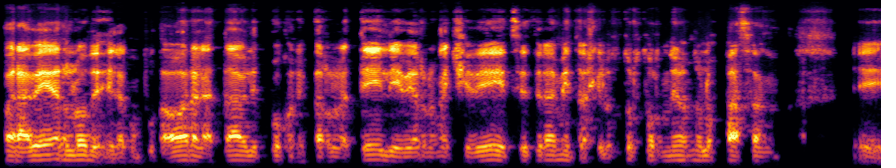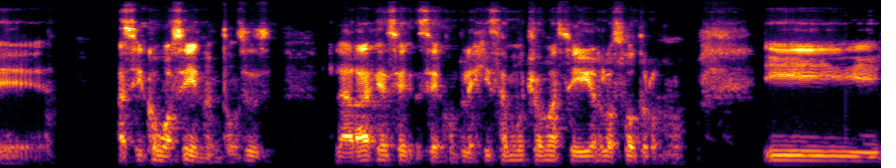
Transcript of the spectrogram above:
para verlo desde la computadora, la tablet, puedo conectarlo a la tele, verlo en HD, etcétera, mientras que los otros torneos no los pasan eh, así como así, ¿no? Entonces, la verdad que se, complejiza mucho más seguir los otros, ¿no? Y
